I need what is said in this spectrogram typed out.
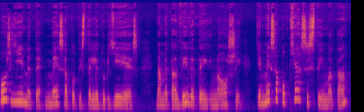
πώς γίνεται μέσα από τις τελετουργίες να μεταδίδεται η γνώση και μέσα από ποια συστήματα;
